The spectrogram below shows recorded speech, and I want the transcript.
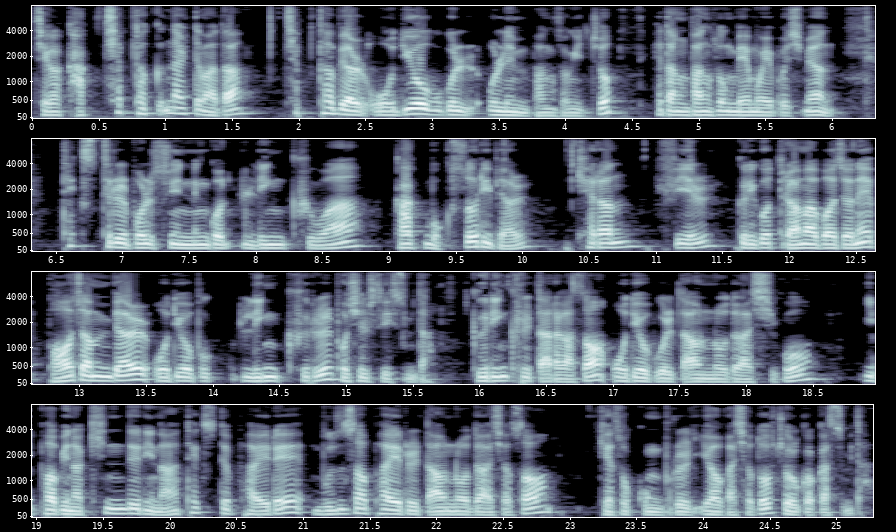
제가 각 챕터 끝날 때마다 챕터별 오디오북을 올린 방송 있죠? 해당 방송 메모에 보시면 텍스트를 볼 수 있는 곳 링크와 각 목소리별 캐런, 필, 그리고 드라마 버전의 버전별 오디오북 링크를 보실 수 있습니다. 그 링크를 따라가서 오디오북을 다운로드 하시고 EPUB이나 Kindle이나 텍스트 파일에 문서 파일을 다운로드 하셔서 계속 공부를 이어가셔도 좋을 것 같습니다.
